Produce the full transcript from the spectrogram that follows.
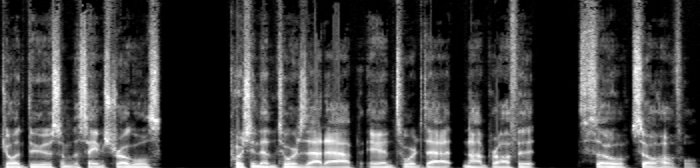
going through some of the same struggles, pushing them towards that app and towards that nonprofit. So so hopeful.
